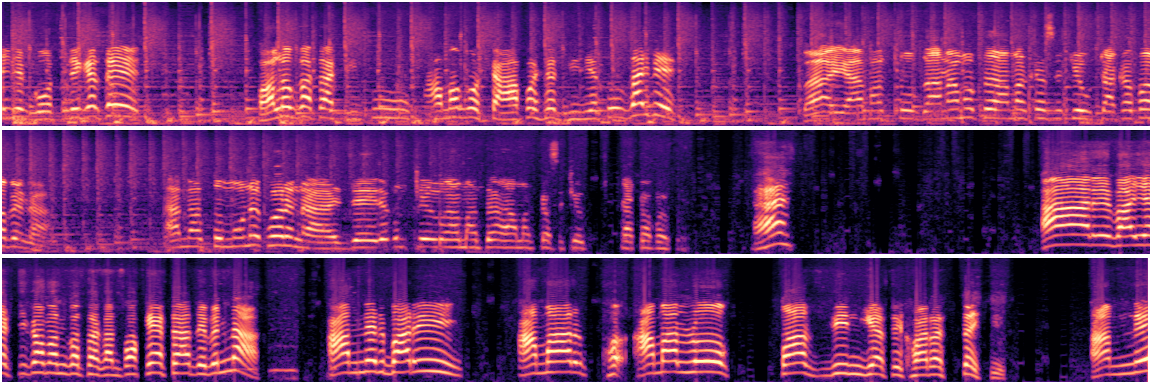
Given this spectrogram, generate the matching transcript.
এই যে ঘুরতে গেছেন। ভালো কথা কিন্তু আমাকে টাকা পয়সা দিয়ে তো যাইবে ভাই আমার তো জানা মতো আমার কাছে কেউ টাকা পাবে না। আমার তো মনে পড়ে না যে এরকম কেউ আমাদের আমার কাছে কেউ টাকা পাবে। হ্যাঁ? আরে ভাই একটি কমান কথা কান? পকেটটা দেবেন না? আপনার বাড়ি আমার আমার লোক পাঁচ দিন গেছে খরচ চাইছি আপনি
